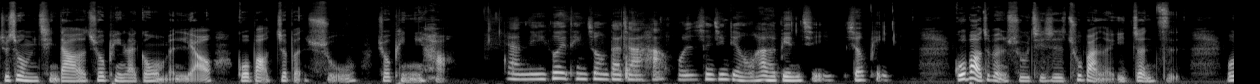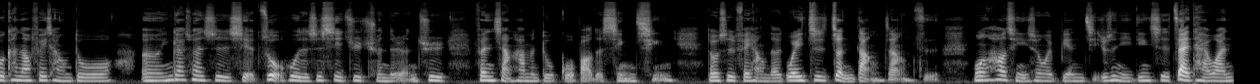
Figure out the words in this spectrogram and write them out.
就是我们请到修平来跟我们聊《国宝》这本书。修平你好，雅尼，各位听众大家好，我是新经典文化的编辑修平。国宝这本书其实出版了一阵子，我有看到非常多，嗯、应该算是写作或者是戏剧圈的人去分享他们读国宝的心情，都是非常的为之震荡这样子。我很好奇，你身为编辑，就是你一定是在台湾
